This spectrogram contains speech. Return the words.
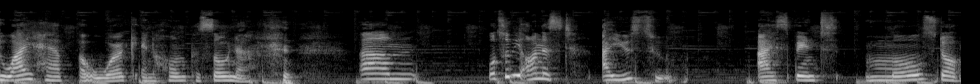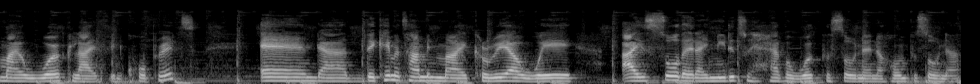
Do I have a work and home persona? um, well, to be honest, I used to. I spent most of my work life in corporate, and uh, there came a time in my career where I saw that I needed to have a work persona and a home persona.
